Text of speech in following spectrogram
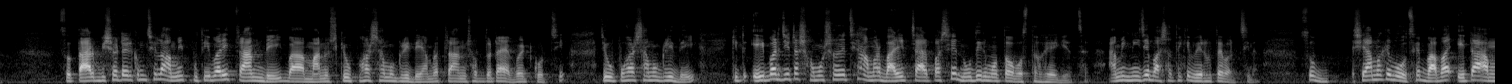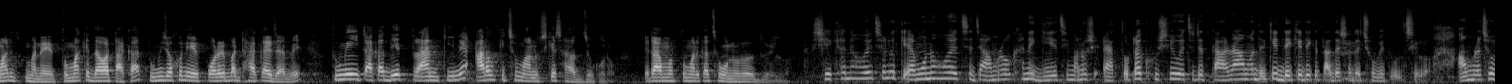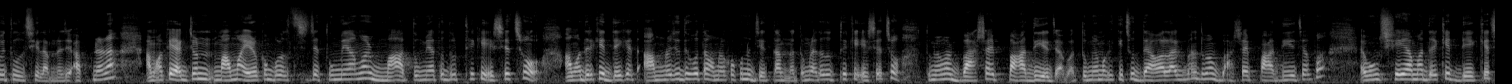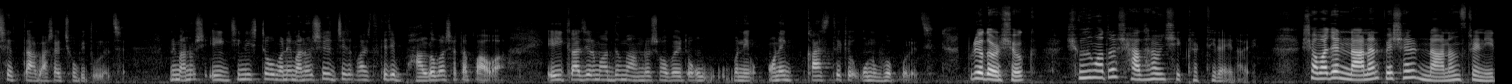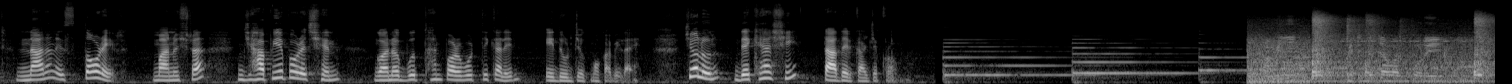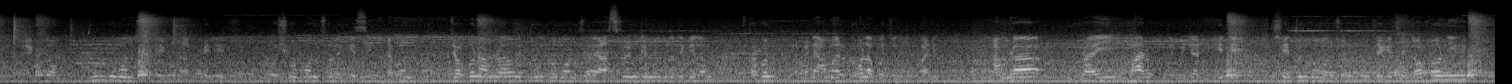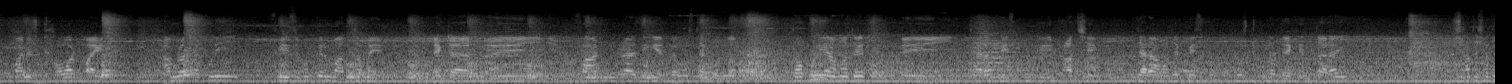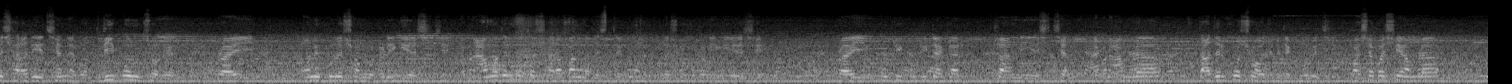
সো তার বিষয়টা এরকম ছিল, আমি প্রতিবারই ত্রাণ দেই বা মানুষকে উপহার সামগ্রী দেই। আমরা ত্রাণ শব্দটা অ্যাভয়েড করছি যে উপহার সামগ্রী দেই। কিন্তু এইবার যেটা সমস্যা হয়েছে, আমার বাড়ির চারপাশে নদীর মতো অবস্থা হয়ে গিয়েছে। আমি নিজে বাসা থেকে বের হতে পারছি না। সো সে আমাকে বলছে, বাবা, এটা আমার মানে তোমাকে দেওয়া টাকা, তুমি যখন এর পরের বার ঢাকায় যাবে, তুমি এই টাকা দিয়ে ত্রাণ কিনে আরও কিছু মানুষকে সাহায্য করো। এটা আমার, তোমার কাছে অনুরোধ রইল। সেখানে হয়েছিল কেমনও হয়েছে যে আমরা ওখানে গিয়েছি, মানুষ এতটা খুশি হয়েছে যে তারা আমাদেরকে ডেকে ডেকে তাদের সাথে ছবি তুলছিল। আমরা ছবি তুলছিলাম না যে আপনারা আমাকে একজন মামা এরকম বলছে যে, তুমি আমার মা, তুমি এত দূর থেকে এসেছ, আমাদেরকে দেখে আমরা যদি হতাম, আমরা কখনো যেতাম না। তোমরা এত দূর থেকে এসেছ, তুমি আমার বাসায় পা দিয়ে যাবা। তুমি আমাকে কিছু দেওয়া লাগবে না, তোমার বাসায় পা দিয়ে যাবা। এবং সে আমাদেরকে ডেকে সে তার বাসায় ছবি তুলেছে। মানে মানুষ এই জিনিসটাও মানে মানুষের যে কাছ থেকে যে ভালোবাসাটা পাওয়া, এই কাজের মাধ্যমে আমরা সবাই এটা মানে অনেক কাজ থেকে অনুভব করেছি। প্রিয় দর্শক, শুধুমাত্র সাধারণ শিক্ষার্থীরাই নয়, সমাজের নানান পেশার নানান শ্রেণির নানান স্তরের মানুষরা ঝাঁপিয়ে পড়েছেন গণঅভ্যুত্থান পরবর্তীকালীন এই দুর্যোগ মোকাবিলায়। চলুন দেখে আসি তাদের কার্যক্রম। যখন আমরা ওই দুর্গম অঞ্চলে আশ্রয়ণ কেন্দ্রগুলোতে গেলাম, তখন মানে আমার গলা পর্যন্ত পানি। আমরা প্রায় বারো কিলোমিটার হেঁটে সে দুর্গম অঞ্চলে পৌঁছে গেছি। তখনই মানুষ খাওয়ার পায়নি। আমরা তখনই ফেসবুকের মাধ্যমে একটা, এই ফান্ড রাইজিংয়ের ব্যবস্থা করলাম। তখনই আমাদের, এই, যারা ফেসবুকে আছে, যারা আমাদের ফেসবুক পোস্টগুলো দেখেন, তারাই সাথে সাথে সাড়া দিয়েছেন এবং দ্বীপ অঞ্চলের প্রায় অনেকগুলো সংগঠন এগিয়ে এসেছে। এবং আমাদের মতো সারা বাংলাদেশ থেকে অনেকগুলো সংগঠন এগিয়ে এসে প্রায় কোটি কোটি টাকার ত্রাণ নিয়ে এসেছেন এখন আমরা তাদেরকেও সহযোগিতা করেছি। পাশাপাশি আমরা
